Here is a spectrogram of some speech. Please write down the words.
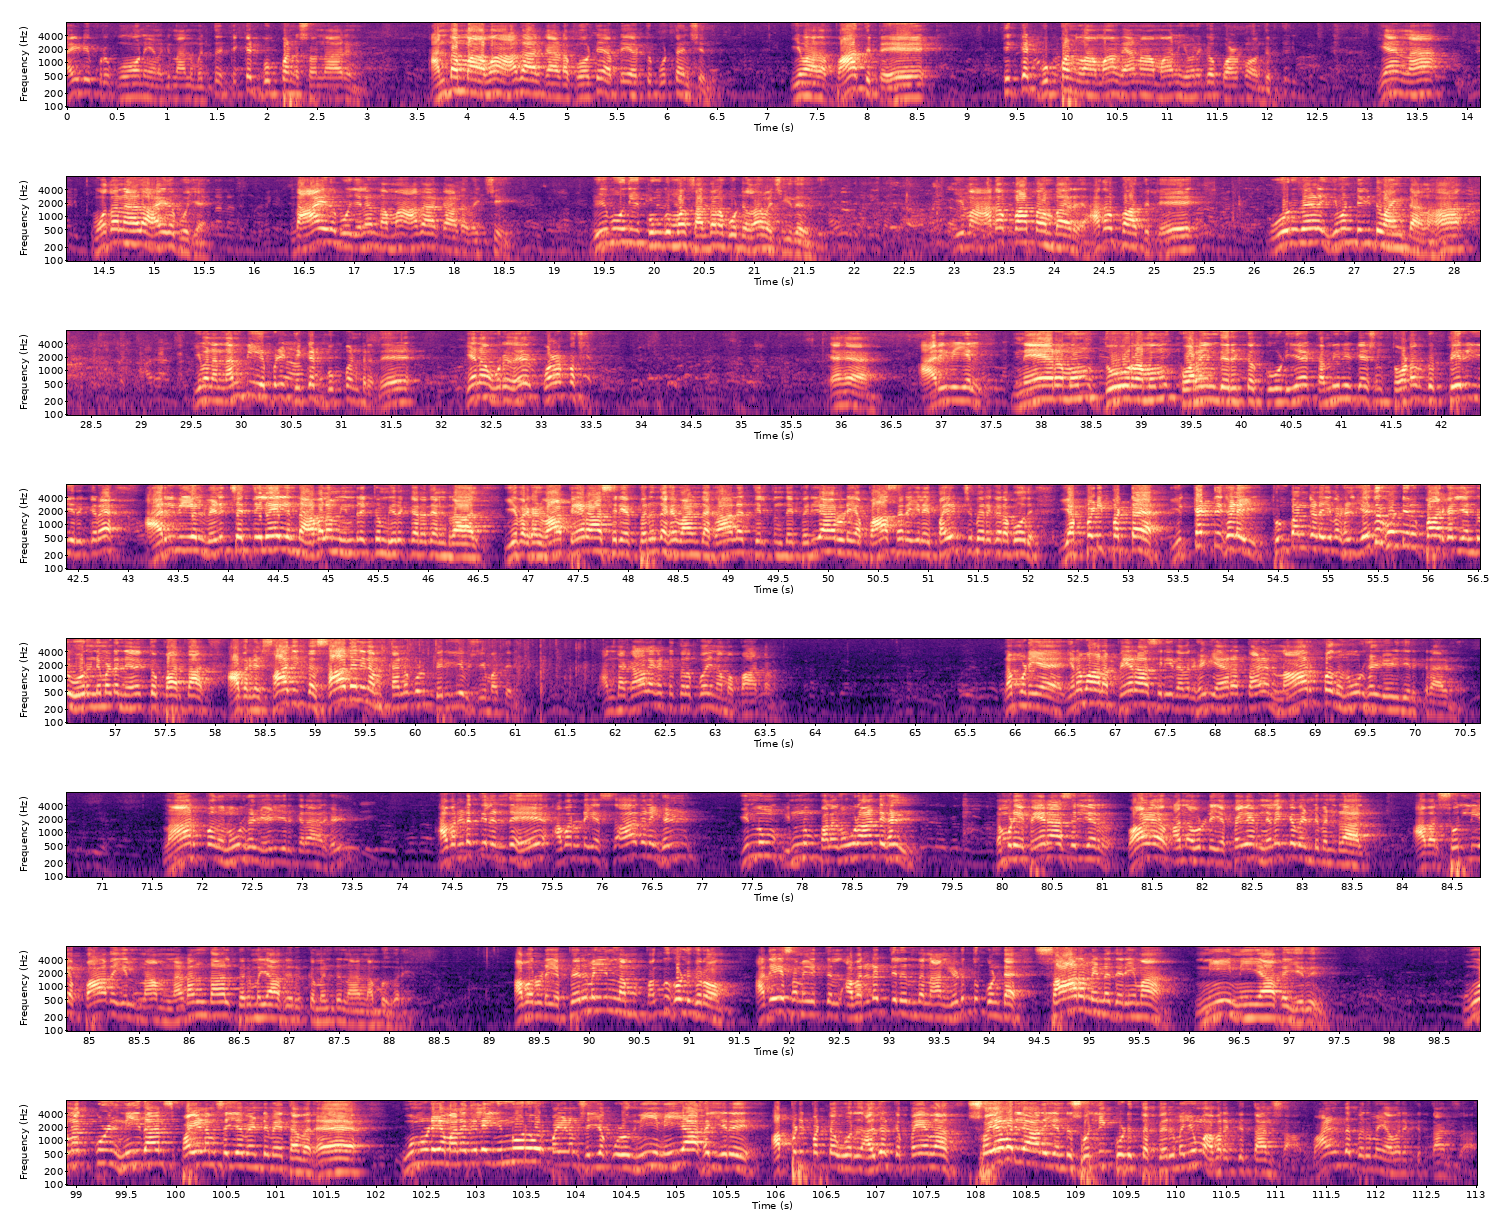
ஐடி ப்ரூஃப் போகணும் எனக்கு நான் வந்து டிக்கெட் புக் பண்ண சொன்னாருன்னு. அந்தம்மாவும் ஆதார் கார்டை போட்டு அப்படியே எடுத்து கொடுத்து இவன் அதை பார்த்துட்டு டிக்கெட் புக் பண்ணலாமா வேணாமான்னு இவனுக்கு குழப்பம் வந்துடுது. ஏன்னா முத நாள் ஆயுத பூஜை. இந்த ஆயுத பூஜையில் இந்த அம்மா ஆதார் கார்டை வச்சு விபூதி குங்குமம் சந்தன போட்டுலாம் வச்சுக்கிது. இருக்கு இவன் அதை பார்த்தான் பாரு. அதை பார்த்துட்டு ஒருவேளை இவன் டிக்கெட்டு வாங்கிட்டானா இவனை நம்பி எப்படி டிக்கெட் புக் பண்ணுறது ஏன்னா ஒரு குழப்பத்தை ஏங்க அறிவியல் நேரமும் தூரமும் குறைந்திருக்கக்கூடிய கம்யூனிகேஷன் தொடர்பு பெருகி இருக்கிற அறிவியல் வெளிச்சத்திலே இந்த அவலம் இன்றைக்கும் இருக்கிறது என்றால் இவர்கள் வா பேராசிரியர் பெருந்தகை வாழ்ந்த காலத்தில் தந்தை பெரியாருடைய பாசறையிலே பயிற்சி பெறுகிற போது எப்படிப்பட்ட இக்கட்டுகளை துன்பங்களை இவர்கள் எதிர்கொண்டிருப்பார்கள் என்று ஒரு நிமிடம் நினைத்து பார்த்தால் அவர்கள் சாதித்த சாதனை நம் கணக்குள் பெரிய விஷயமா தெரியும். அந்த காலகட்டத்தில் போய் நம்ம பார்க்கணும். நம்முடைய இனமான பேராசிரியர் அவர்கள் ஏறத்தாழ நாற்பது நூல்கள் எழுதியிருக்கிறார்கள். நாற்பது நூல்கள் எழுதியிருக்கிறார்கள். அவரிடத்திலிருந்து அவருடைய சாதனைகள் இன்னும் இன்னும் பல நூறாண்டுகள் நம்முடைய பேராசிரியர் வாழ அந்த அவருடைய பெயர் நிலைக்க வேண்டும் என்றால் அவர் சொல்லிய பாதையில் நாம் நடந்தால் பெருமையாக இருக்கும் என்று நான் நம்புகிறேன். அவருடைய பெருமையில் நாம் பங்கு கொள்கிறோம் அதே சமயத்தில் அவரிடத்திலிருந்து நான் எடுத்துக்கொண்ட சாரம் என்ன தெரியுமா? நீ நீயாக இரு. உனக்குள் நீதான் பயணம் செய்ய வேண்டுமே தவிர உன்னுடைய மனதிலே இன்னொருவர் பயணம் செய்யக்கூடாது நீ நீயாக இரு. அப்படிப்பட்ட ஒரு அதற்கு பெயர்தான் சுயமரியாதை என்று சொல்லிக் கொடுத்த பெருமையும் அவருக்குத்தான் சார். வாழ்ந்த பெருமை அவருக்குத்தான் சார்.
